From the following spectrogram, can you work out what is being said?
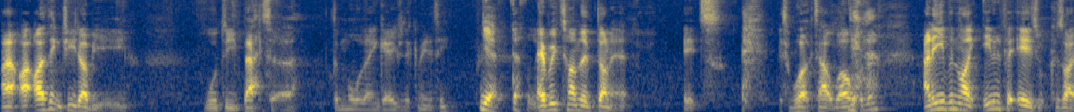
I, I I think GW will do better the more they engage the community. Yeah, definitely. Every time they've done it, it's it's worked out well for them. And even like even if it is because I,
